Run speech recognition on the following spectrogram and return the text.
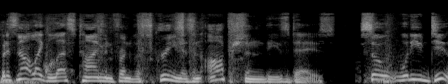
But it's not like less time in front of a screen is an option these days. So what do you do?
